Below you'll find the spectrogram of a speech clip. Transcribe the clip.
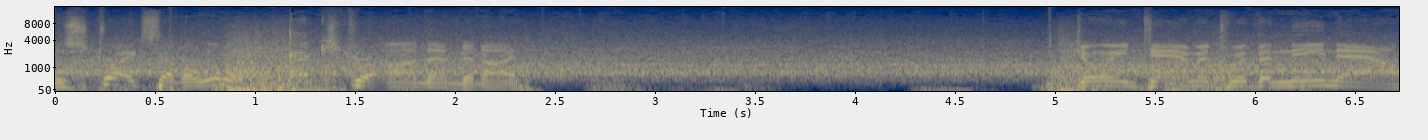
His strikes have a little extra on them tonight. Doing damage with the knee now.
